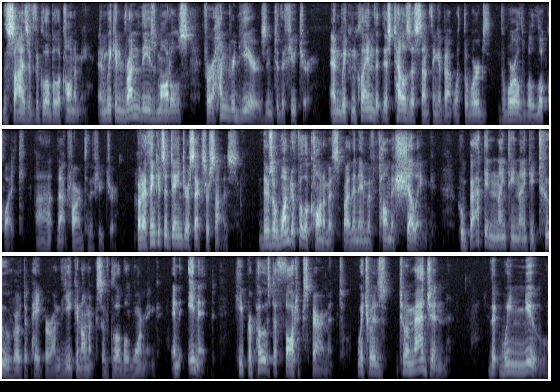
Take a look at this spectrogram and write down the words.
the size of the global economy. And we can run these models for 100 years into the future. And we can claim that this tells us something about what the, words, the world will look like uh, that far into the future. But I think it's a dangerous exercise. There's a wonderful economist by the name of Thomas Schelling who back in 1992 wrote a paper on the economics of global warming. And in it, he proposed a thought experiment, which was to imagine that we knew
